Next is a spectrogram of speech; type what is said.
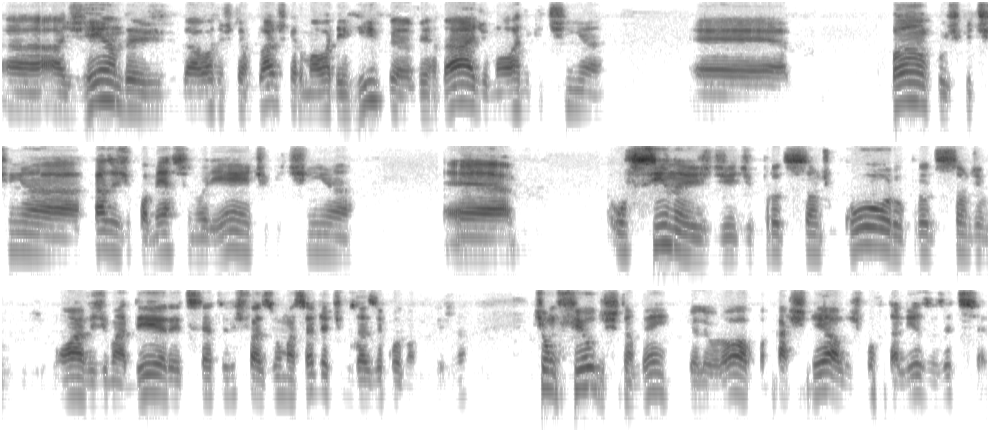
as rendas da Ordem dos Templários, que era uma ordem rica, é verdade, uma ordem que tinha é, bancos, que tinha casas de comércio no Oriente, que tinha é, oficinas de, de, produção de couro, produção de móveis de madeira, etc. Eles faziam uma série de atividades econômicas, né? tinham feudos também pela Europa, castelos, fortalezas, etc.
